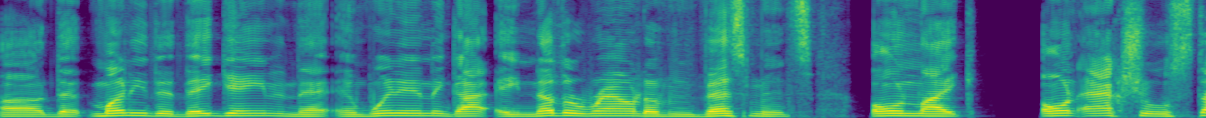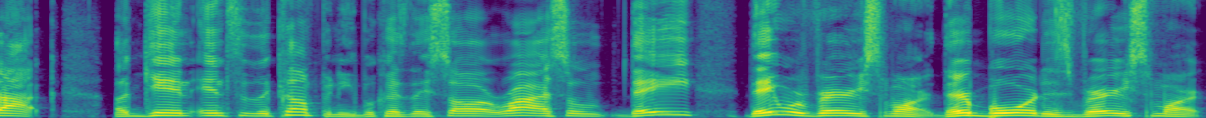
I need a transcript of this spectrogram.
uh that money that they gained in that and went in and got another round of investments on like on actual stock again into the company because they saw it rise. So they they were very smart. Their board is very smart.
